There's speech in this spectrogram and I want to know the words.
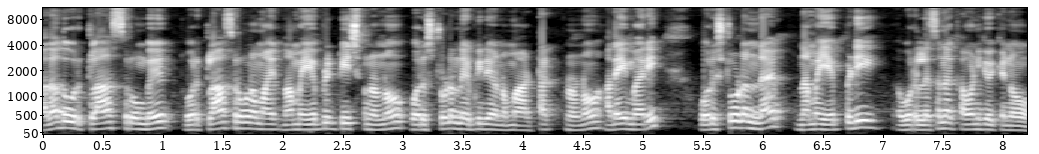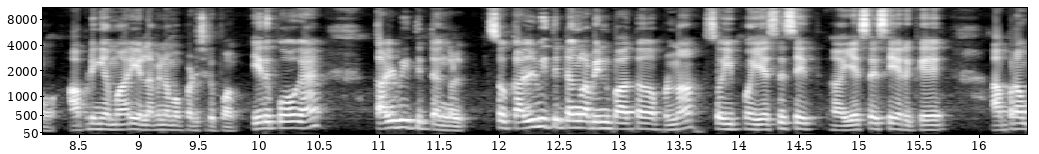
அதாவது ஒரு கிளாஸ் ரூமு ஒரு கிளாஸ் ரூமில் நம்ம நம்ம எப்படி டீச் பண்ணணும்? ஒரு ஸ்டூடெண்ட் எப்படி நம்ம அட்ராக்ட் பண்ணணும்? அதே மாதிரி ஒரு ஸ்டூடெண்ட்டை நம்ம எப்படி ஒரு லெசனை கவனிக்க வைக்கணும்? அப்படிங்கிற மாதிரி எல்லாமே நம்ம படிச்சிருப்போம். இது போக கல்வி திட்டங்கள். ஸோ கல்வி திட்டங்கள் அப்படின்னு பார்த்தோம் அப்படின்னா ஸோ இப்போ எஸ்எஸ்ஏ எஸ்எஸ்ஏ இருக்குது அப்புறம்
